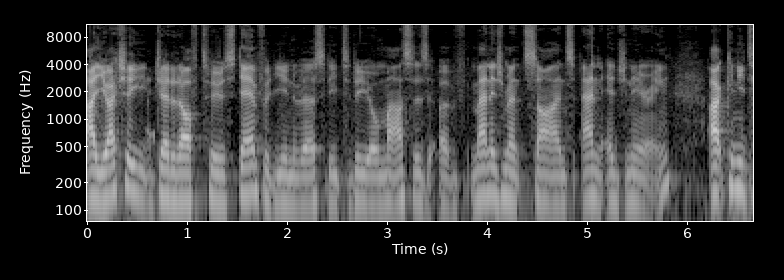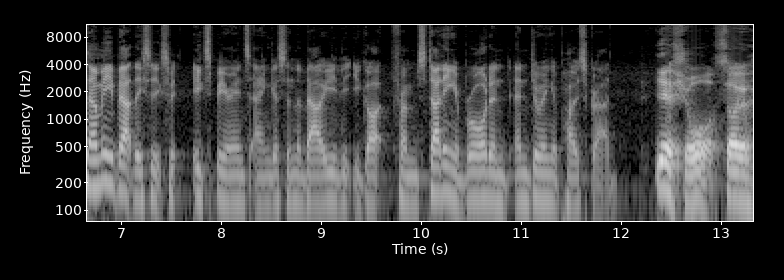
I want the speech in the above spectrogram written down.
uh, you actually jetted off to Stanford University to do your Masters of Management, Science, and Engineering. Uh, can you tell me about this ex- experience, Angus, and the value that you got from studying abroad and, and doing a postgrad? Yeah, sure. So,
